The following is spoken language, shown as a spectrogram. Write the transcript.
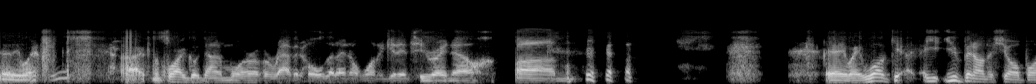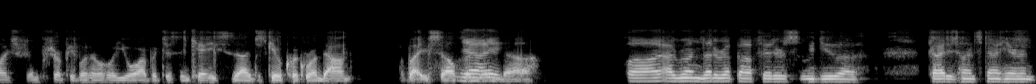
Anyway, all right. Before I go down more of a rabbit hole that I don't want to get into right now. Um, anyway, well, you- you've been on the show a bunch. I'm sure people know who you are, but just in case, uh, just give a quick rundown about yourself. Yeah, and then, uh, Well, I run Let It Rip Outfitters. We do uh, guided hunts down here in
